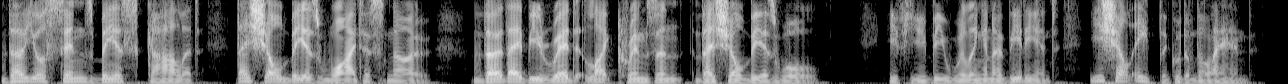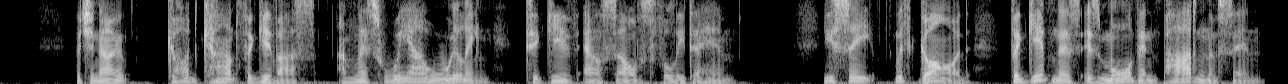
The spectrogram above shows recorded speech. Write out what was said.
Though your sins be as scarlet, they shall be as white as snow. Though they be red like crimson, they shall be as wool. If you be willing and obedient, ye shall eat the good of the land. But you know, God can't forgive us unless we are willing to give ourselves fully to Him. You see, with God, forgiveness is more than pardon of sin.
